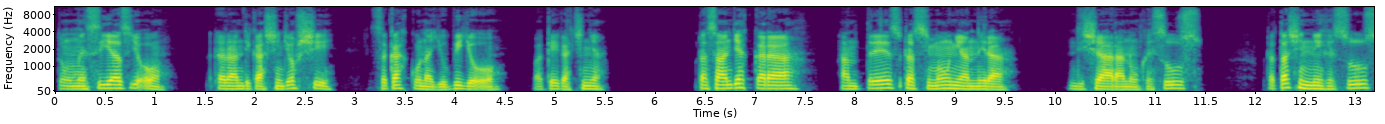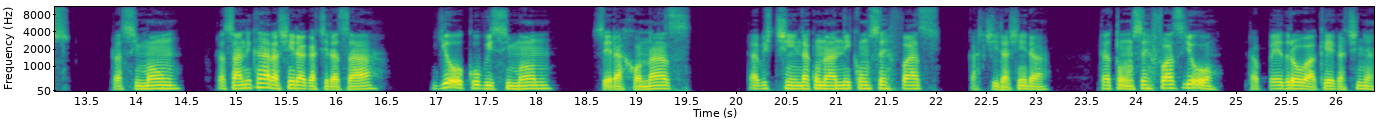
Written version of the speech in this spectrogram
Tu'un Mesías yo'o, ra ra ndikaxin Ndioxi sakaku na yuuvi yo'o va kee, kachi ña. Ra saa ndiaka ra Andrés, ra Simón ñani ra, ndixaa ra nuu Jesús. Ra ta xini Jesús ra Simón, ra saa ndika'an ra xi'in ra, kachi ra saa: ―Yo'o kuvi Simón, se'e ra Jonás. Ra vichin ndakunani kun Cefas ―kachi ra xi'in ra. Ra tu'un Cefas yo'o, ra Pedro va kee, kachi ña.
